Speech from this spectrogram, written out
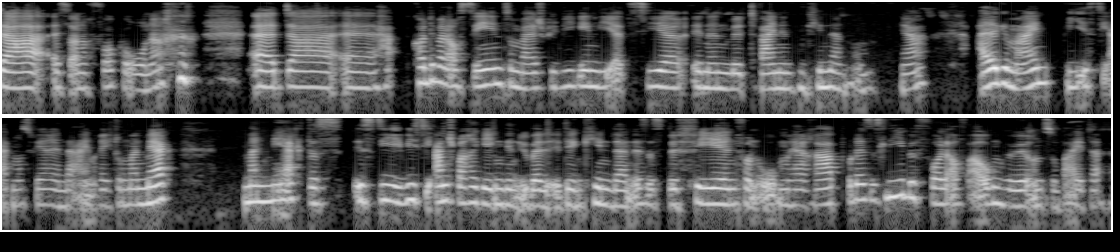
Da, es war noch vor Corona, äh, da äh, konnte man auch sehen, zum Beispiel, wie gehen die ErzieherInnen mit weinenden Kindern um. Ja, allgemein, wie ist die Atmosphäre in der Einrichtung? Man merkt, man merkt, das ist die, wie ist die Ansprache gegen den über den Kindern? Ist es Befehlen von oben herab oder ist es liebevoll auf Augenhöhe und so weiter?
